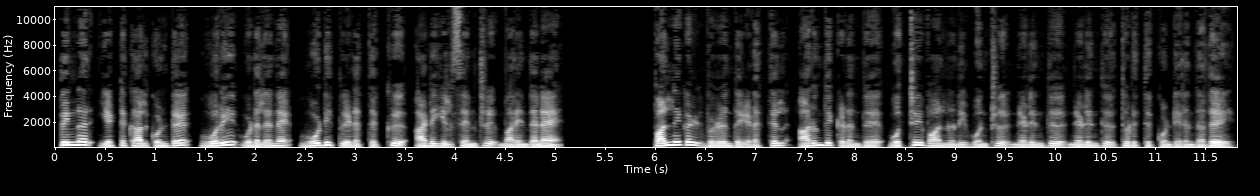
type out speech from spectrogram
பின்னர் எட்டுக்கால் கொண்டு ஒரே உடலென ஓடிப் பீடத்துக்கு அடியில் சென்று மறைந்தன. பல்லிகள் விழுந்த இடத்தில் அருந்து கிடந்த ஒற்றை வால்நுனி ஒன்று நெளிந்து நெளிந்து துடித்துக் கொண்டிருந்தது.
